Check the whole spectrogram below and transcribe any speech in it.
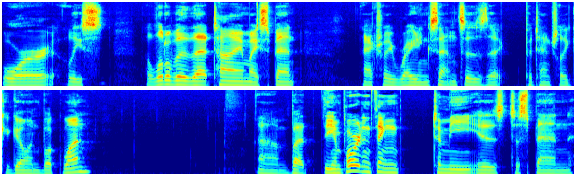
or at least a little bit of that time I spent actually writing sentences that potentially could go in book one. Um, but the important thing to me is to spend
